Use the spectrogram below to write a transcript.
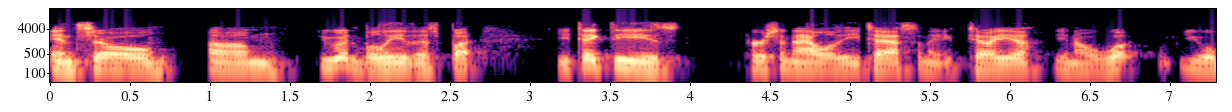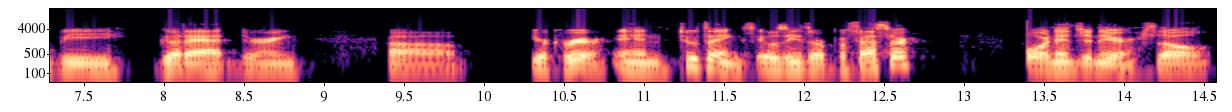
and so um, you wouldn't believe this, but you take these personality tests and they tell you, you know, what you'll be good at during uh, your career. And two things: it was either a professor or an engineer. So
